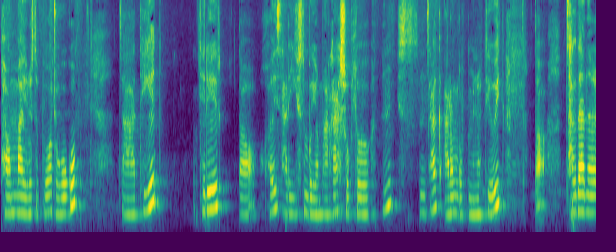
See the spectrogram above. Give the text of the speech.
томмаа ерөөсө бууж өгөөгүй. За тэгээд тэрээр одоо 2 сарын 9 буюу маргааш өглөө нь 9 цаг 13 минутын үед одоо цагдаа нар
